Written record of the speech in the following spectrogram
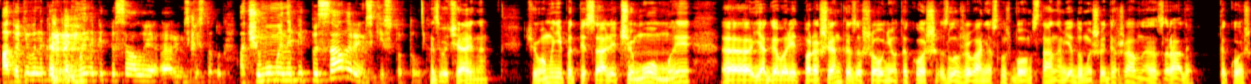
А тоді виникає питання, ми не підписали е, Римський статут. А чому ми не підписали Римський статут? Звичайно. Чому ми не підписали? Чому ми, е, як говорить Порошенко, за що у нього також зловживання службовим станом, я думаю, що і державна зрада також,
